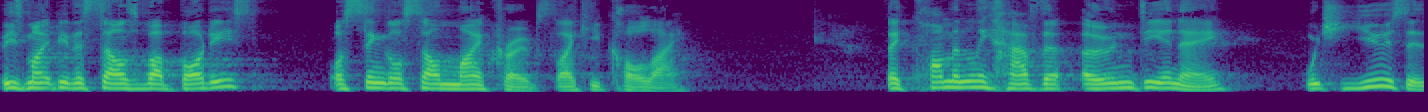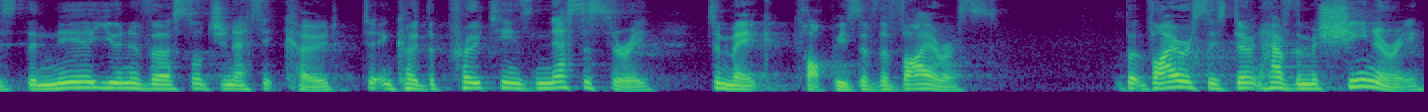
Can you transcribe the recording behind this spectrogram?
These might be the cells of our bodies or single cell microbes like E. coli. They commonly have their own DNA which uses the near universal genetic code to encode the proteins necessary to make copies of the virus. But viruses don't have the machinery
